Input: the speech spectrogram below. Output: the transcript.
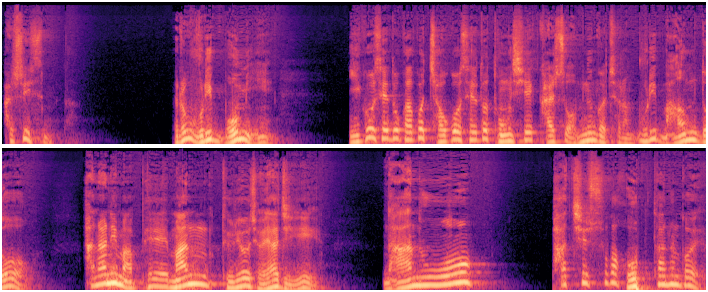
할 수 있습니다. 여러분, 우리 몸이 이곳에도 가고 저곳에도 동시에 갈 수 없는 것처럼 우리 마음도 하나님 앞에만 드려져야지 나누어 바칠 수가 없다는 거예요.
